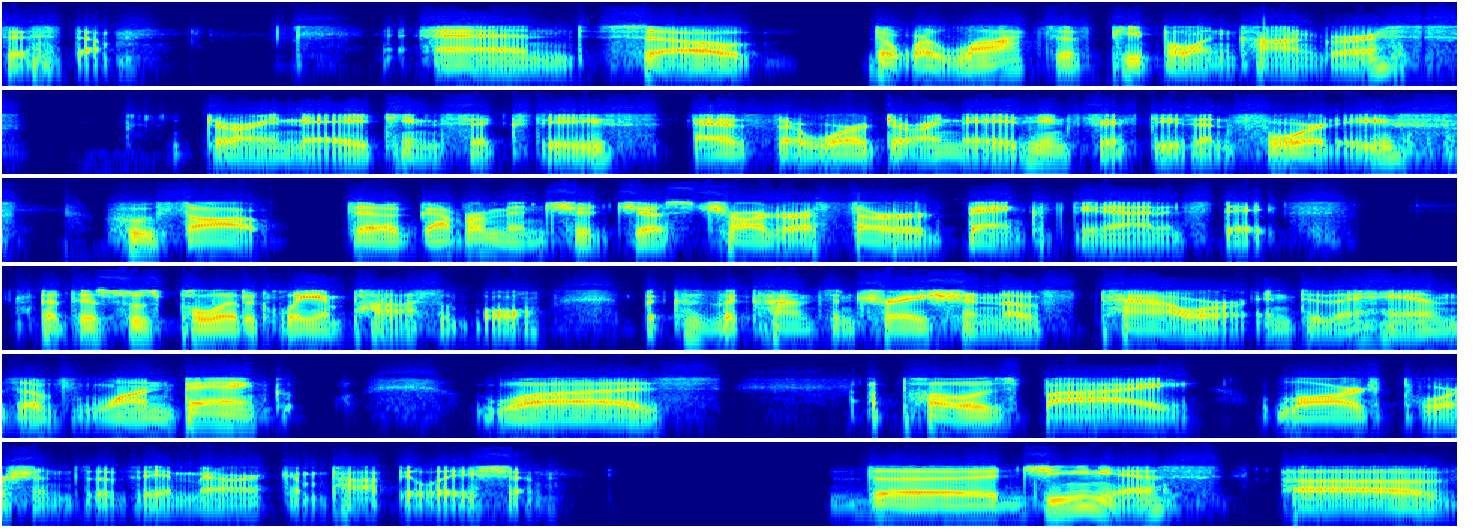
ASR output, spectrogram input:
system. And so there were lots of people in Congress during the 1860s, as there were during the 1850s and 40s, who thought the government should just charter a third Bank of the United States. But this was politically impossible because the concentration of power into the hands of one bank was opposed by large portions of the American population. The genius of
